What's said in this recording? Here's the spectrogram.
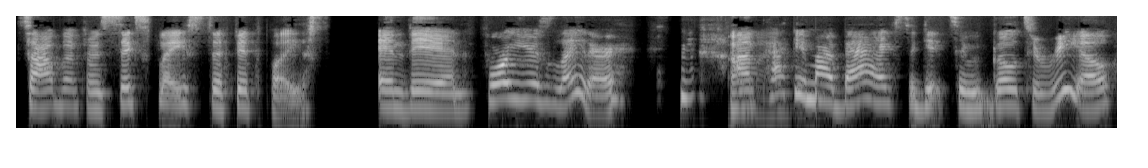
So I went from sixth place to fifth place. And then four years later, oh I'm my. packing my bags to get to go to Rio.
